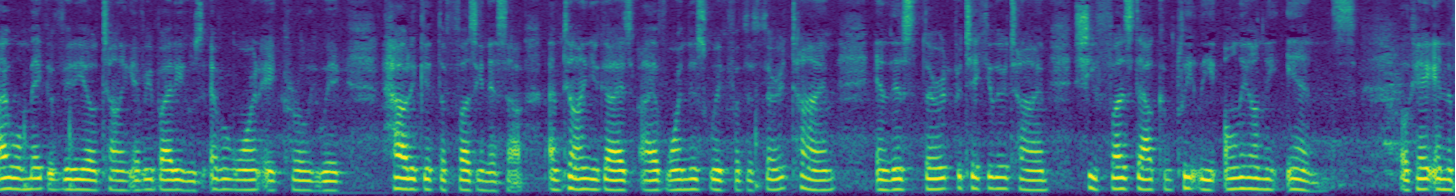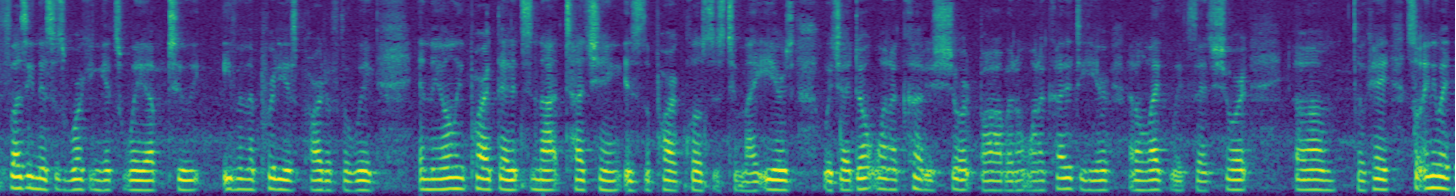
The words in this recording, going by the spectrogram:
I will make a video telling everybody who's ever worn a curly wig how to get the fuzziness out. I'm telling you guys, I have worn this wig for the third time, and this third particular time, she fuzzed out completely only on the ends okay? And the fuzziness is working its way up to even the prettiest part of the wig. And the only part that it's not touching is the part closest to my ears which I don't want to cut as short bob. I don't want to cut it to here. I don't like wigs that short um, okay? So anyway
